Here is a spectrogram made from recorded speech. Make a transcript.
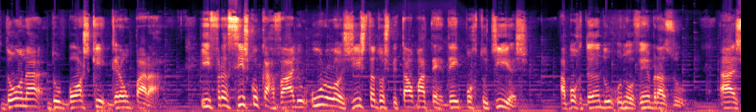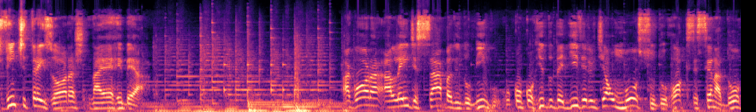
dona do Bosque Grão Pará. E Francisco Carvalho, urologista do Hospital Mater Dei Porto Dias, abordando o Novembro Azul, às 23 horas na RBA. Agora, além de sábado e domingo, o concorrido delivery de almoço do Roxy Senador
